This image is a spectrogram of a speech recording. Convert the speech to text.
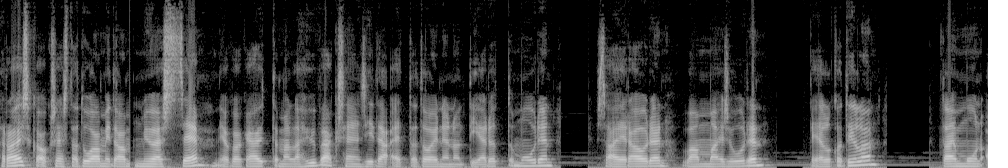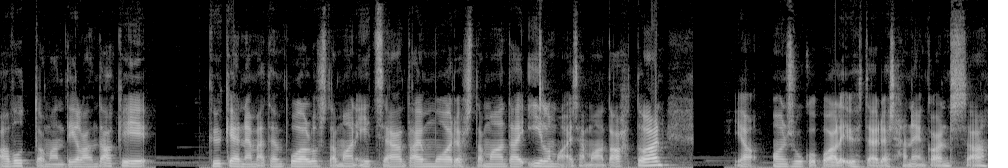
Raiskauksesta tuomitaan myös se, joka käyttämällä hyväkseen sitä, että toinen on tiedottomuuden, sairauden, vammaisuuden, pelkotilan tai muun avuttoman tilan takia kykenemätön puolustamaan itseään tai muodostamaan tai ilmaisemaan tahtoaan ja on sukupuoliyhteydessä hänen kanssaan.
